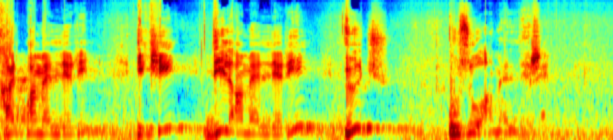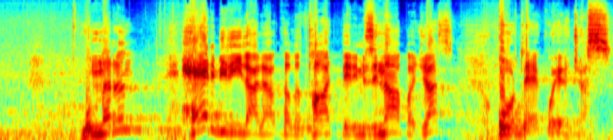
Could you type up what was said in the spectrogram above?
kalp amelleri. iki dil amelleri. Üç, uzu amelleri. Bunların her biriyle alakalı taatlerimizi ne yapacağız? Ortaya koyacağız.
